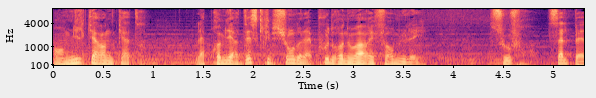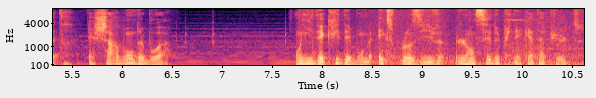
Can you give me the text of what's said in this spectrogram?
En 1044, la première description de la poudre noire est formulée. Soufre, salpêtre et charbon de bois. On y décrit des bombes explosives lancées depuis des catapultes.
